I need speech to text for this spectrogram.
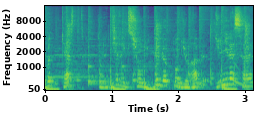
podcast de la direction du développement durable d'Unilassal.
